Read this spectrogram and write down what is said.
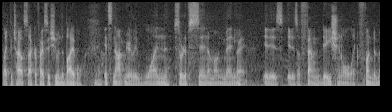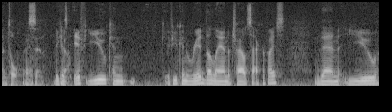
like the child sacrifice issue in the Bible. Yeah. It's not merely one sort of sin among many. Right. It is it is a foundational, like fundamental Right. sin. Because Yeah. if you can, if you can rid the land of child sacrifice, then you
